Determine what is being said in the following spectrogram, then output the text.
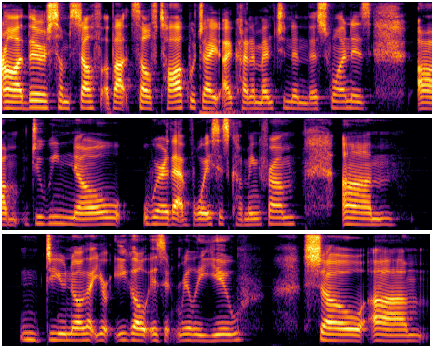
uh, there's some stuff about self talk, which I, I kind of mentioned in this one is um, do we know where that voice is coming from? Um, do you know that your ego isn't really you? So, um,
